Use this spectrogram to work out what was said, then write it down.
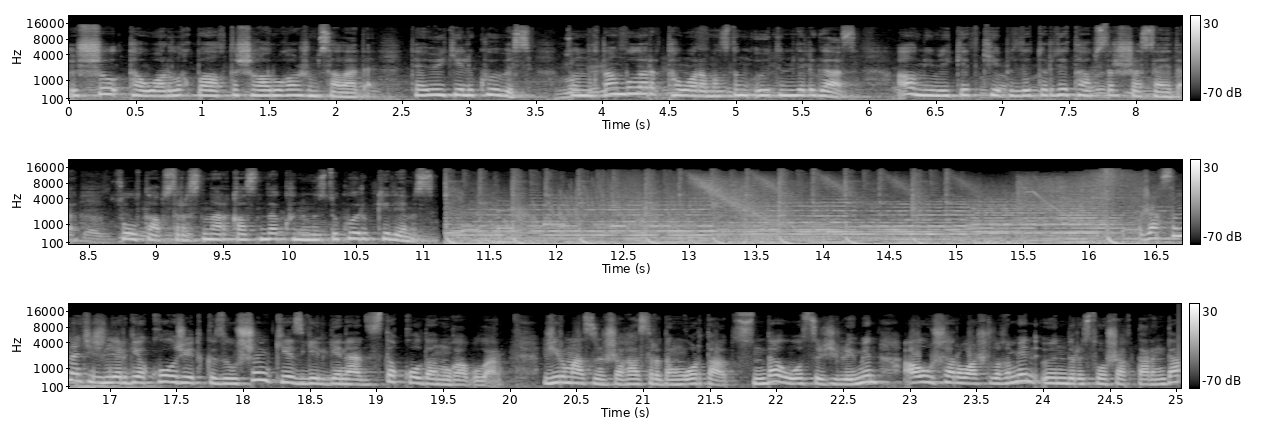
3 жыл тауарлық балықты шығаруға жұмсалады. Тәуекелі көп іс сондықтан болар тауарымыздың өтімділігі аз. Ал мемлекет кепілді түрде тапсырыс жасайды. Сол тапсырыстың арқасында күнімізді көріп келеміз. Жақсы нәтижелерге қол жеткізу үшін кез келген әдісті қолдануға болар. 20 ғасырдың орта тұсында осы жүйемен ауыл шаруашылығы мен өндіріс ошақтарында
